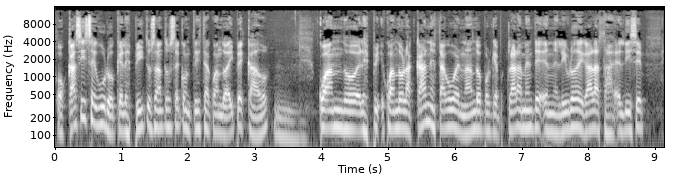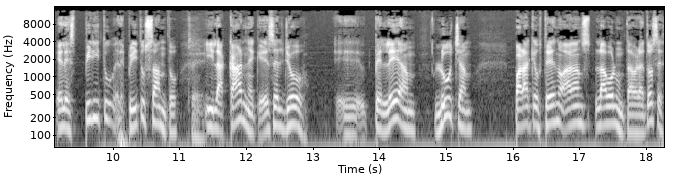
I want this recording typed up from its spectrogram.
o casi seguro, que el Espíritu Santo se contrista cuando hay pecado, cuando, el, cuando la carne está gobernando, porque claramente en el libro de Gálatas él dice, el Espíritu, el Espíritu Santo Sí. y la carne, que es el yo, eh, pelean, luchan para que ustedes no hagan la voluntad, ¿verdad? Entonces,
